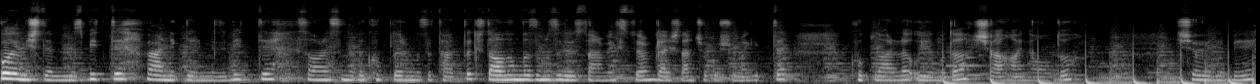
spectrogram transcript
Boyam işlemimiz bitti, verniklerimiz bitti. Sonrasında da kuplarımızı taktık. Şu davlumbazımızı göstermek istiyorum. Gerçekten çok hoşuma gitti. Kuplarla uyumu da şahane oldu. Şöyle bir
